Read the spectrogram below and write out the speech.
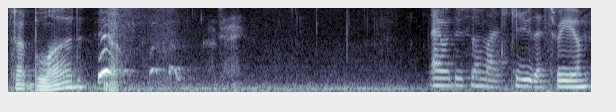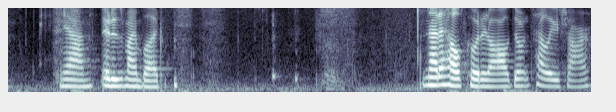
Is that blood? No. Okay. I went through so much to do this for you. Yeah, it is my blood. Not a health code at all. Don't tell HR.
